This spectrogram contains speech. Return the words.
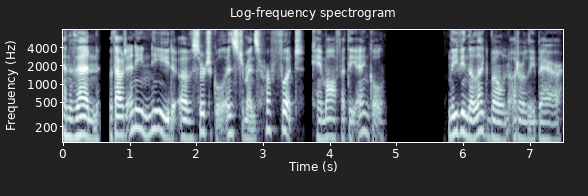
And then, without any need of surgical instruments, her foot came off at the ankle, leaving the leg bone utterly bare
